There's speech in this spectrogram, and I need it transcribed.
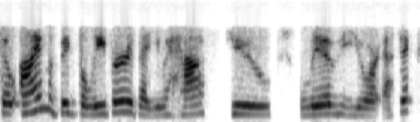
So I'm a big believer that you have to live your ethics.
